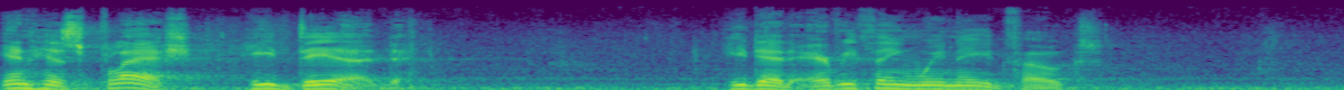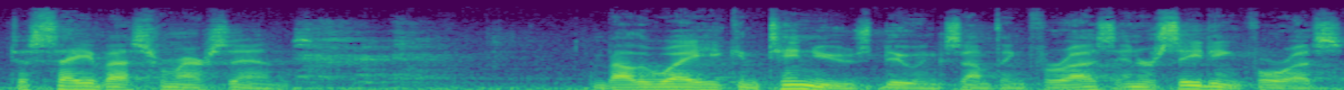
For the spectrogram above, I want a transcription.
In his flesh, he did. He did everything we need, folks, to save us from our sins. And by the way, he continues doing something for us, interceding for us.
